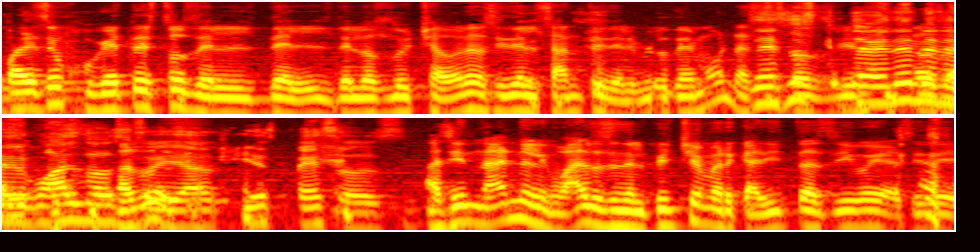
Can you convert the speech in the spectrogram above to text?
parece, un juguete estos del, del, de los luchadores así del Santo y del Blue Demon. de esos que te venden en el Waldos, güey, a 10 pesos. Así nada en el Waldos, en el pinche mercadito así, güey, así de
